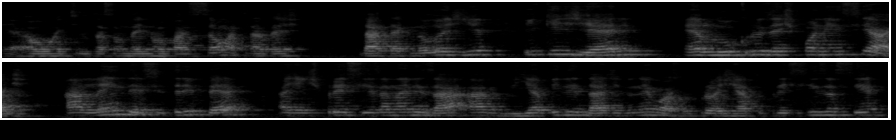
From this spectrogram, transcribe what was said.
é, a utilização da inovação através da tecnologia e que gere é, lucros exponenciais. Além desse tripé, a gente precisa analisar a viabilidade do negócio. O projeto precisa ser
